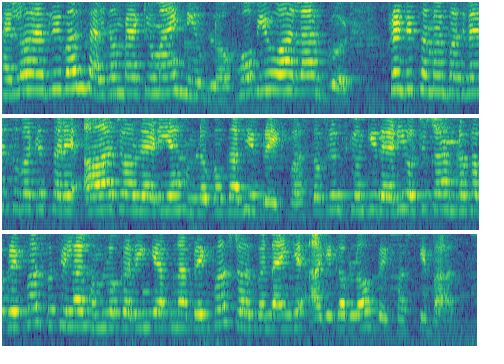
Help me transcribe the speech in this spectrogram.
Hello everyone welcome back to my new blog hope you all are good friend इस समय बज रहे हैं सुबह के साढ़े आठ और रेडी है हम लोगों का भी ब्रेकफास्ट तो फ्रेंड्स क्योंकि रेडी हो चुका है हम लोग का ब्रेकफास्ट तो फ़िलहाल हम लोग करेंगे अपना ब्रेकफास्ट और बनाएँगे आगे का ब्लॉग ब्रेकफास्ट के बाद.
